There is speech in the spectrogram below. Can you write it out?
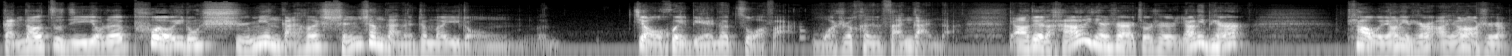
感到自己有着颇有一种使命感和神圣感的这么一种教会别人的做法，我是很反感的。啊，对了，还有一件事就是杨丽萍跳舞，杨丽萍啊，杨老师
